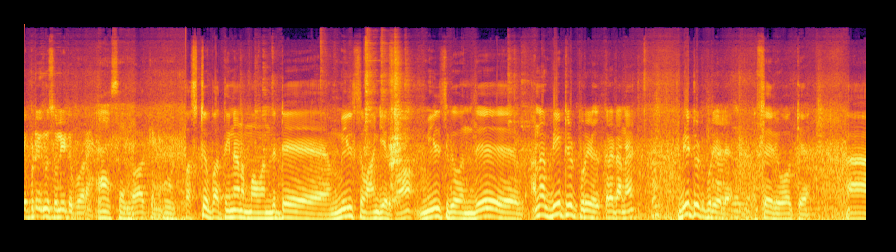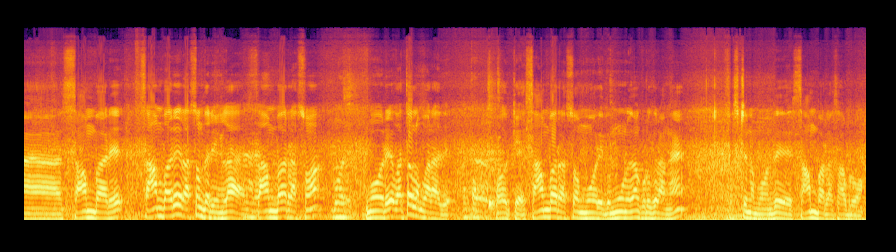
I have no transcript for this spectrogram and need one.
எப்படி இருக்குன்னு சொல்லிட்டு போகிறேன் ஆ சரி. ஓகே. ஃபஸ்ட்டு பார்த்தீங்கன்னா நம்ம வந்துட்டு மீல்ஸ் வாங்கியிருக்கோம். மீல்ஸுக்கு வந்து ஆனால் பீட்ரூட் பொரியல் கரெக்டாண்ணே பீட்ரூட் பொரியல். சரி ஓகே. சாம்பார். சாம்பார் ரசம் தருவீங்களா? சாம்பார் ரசம் மோர். மோர். வத்தவளம் வராது. ஓகே. சாம்பார் ரசம் மோர் இது மூணு தான் கொடுக்குறாங்க. ஃபஸ்ட்டு நம்ம வந்து சாம்பாரில் சாப்பிடுவோம்.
